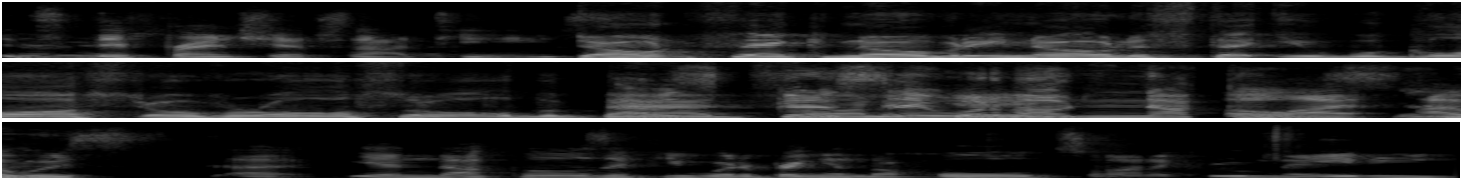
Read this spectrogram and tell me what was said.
It's their friendships, not teams. Don't think nobody noticed that you were glossed over also all the I was bad gonna Sonic say, what about games. Knuckles? Oh, I, I was uh, yeah Knuckles. If you were to bring in the whole Sonic crew, maybe.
